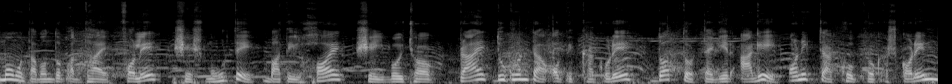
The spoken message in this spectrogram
মমতা বন্দ্যোপাধ্যায়। ফলে শেষ মুহূর্তে বাতিল হয় সেই বৈঠক। প্রায় দু ঘণ্টা অপেক্ষা করে দপ্তর ত্যাগের আগে অনেকটা ক্ষোভ প্রকাশ করেন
